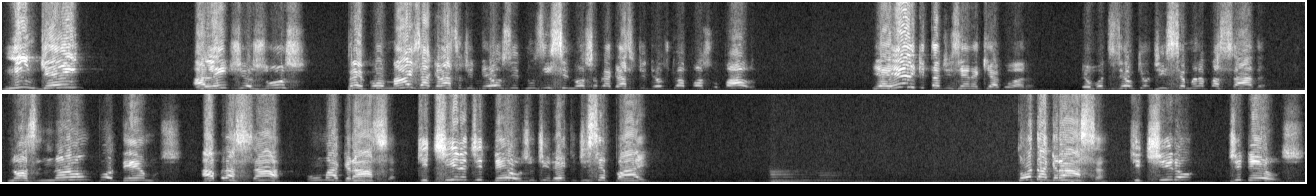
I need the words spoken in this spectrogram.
Ninguém, além de Jesus, pregou mais a graça de Deus e nos ensinou sobre a graça de Deus que o apóstolo Paulo. E é ele que está dizendo aqui agora. Eu vou dizer o que eu disse semana passada. Nós não podemos abraçar uma graça que tira de Deus o direito de ser pai. Toda graça que tira de Deus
